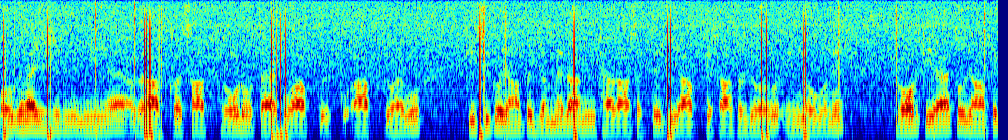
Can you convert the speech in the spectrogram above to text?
ऑर्गेनाइजेशन नहीं है। अगर आपका साथ फ्रॉड होता है तो आप आप जो है वो किसी को यहाँ पे जिम्मेदार नहीं ठहरा सकते कि आपके साथ जो है वो इन लोगों ने फ्रॉड किया है तो यहाँ पे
